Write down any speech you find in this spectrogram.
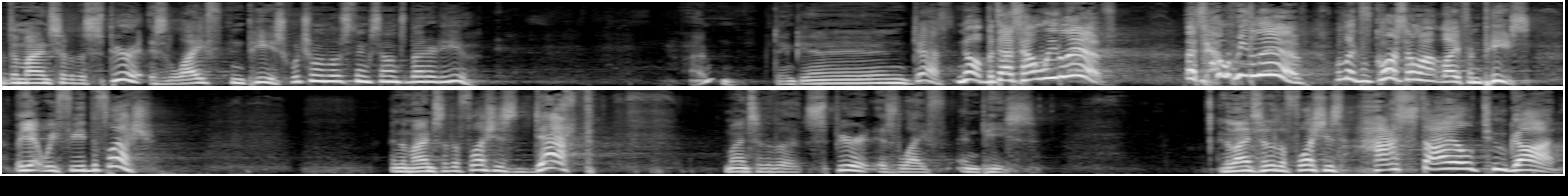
But the mindset of the Spirit is life and peace. Which one of those things sounds better to you? I'm thinking death. No, but that's how we live. That's how we live. We're like, of course I want life and peace, but yet we feed the flesh. And the mindset of the flesh is death. The mindset of the spirit is life and peace. And the mindset of the flesh is hostile to God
